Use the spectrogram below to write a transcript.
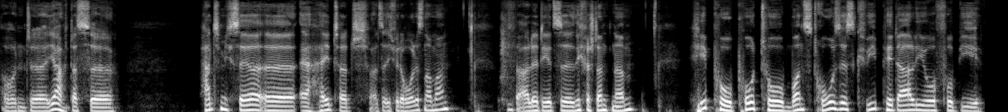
Und äh, ja, das äh, hat mich sehr äh, erheitert. Also ich wiederhole es nochmal. Für alle, die jetzt äh, nicht verstanden haben. Hippopotomonstrosis quipedaliophobie.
